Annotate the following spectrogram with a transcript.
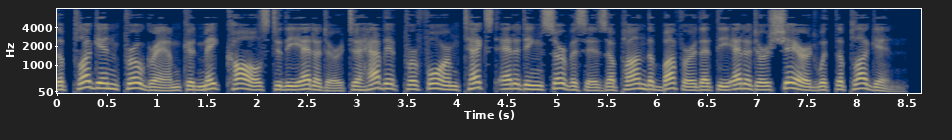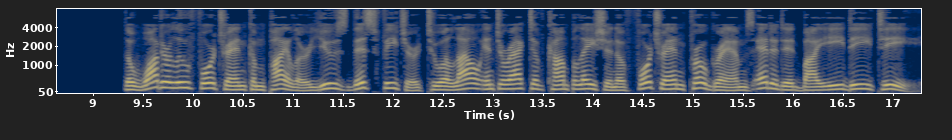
The plug-in program could make calls to the editor to have it perform text editing services upon the buffer that the editor shared with the plugin. The Waterloo Fortran compiler used this feature to allow interactive compilation of Fortran programs edited by EDT.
